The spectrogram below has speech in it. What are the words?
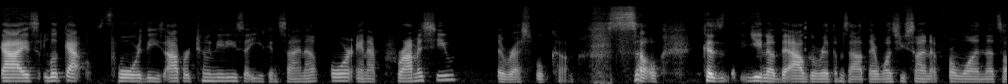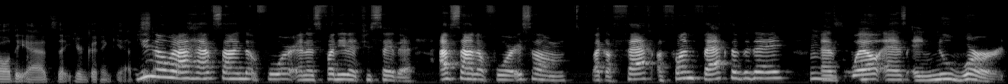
guys, look out for these opportunities that you can sign up for, and I promise you, the rest will come. So, because you know the algorithms out there, once you sign up for one, that's all the ads that you're gonna get. You know what I have signed up for, and it's funny that you say that. I've signed up for it's um like a fact, a fun fact of the day, Mhm. as well as a new word.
